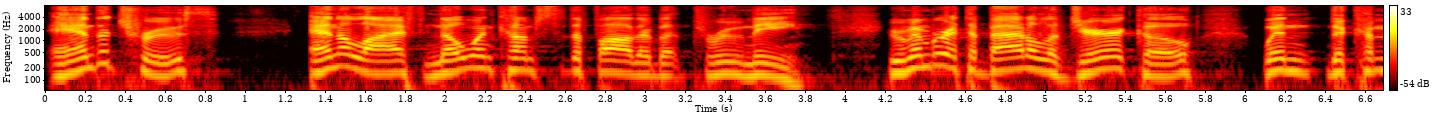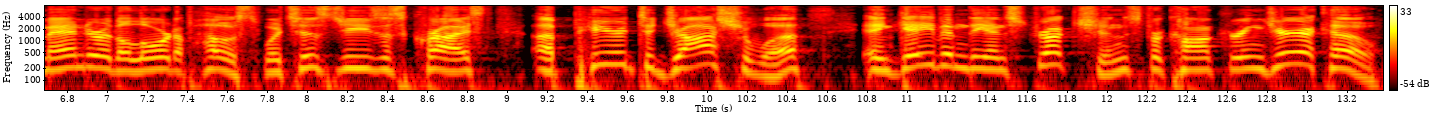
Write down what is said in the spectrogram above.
and the truth and the life. No one comes to the Father but through me. You remember at the Battle of Jericho when the commander of the Lord of hosts, which is Jesus Christ, appeared to Joshua and gave him the instructions for conquering Jericho,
